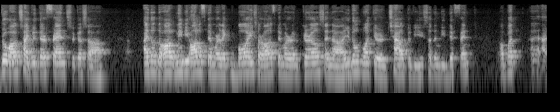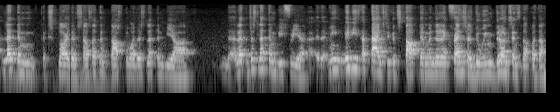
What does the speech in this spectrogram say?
go outside with their friends because uh I don't know all maybe all of them are like boys or all of them are girls and uh, you don't want your child to be suddenly different uh, but let them explore themselves let them talk to others let them be uh let just let them be free. Uh, I mean, maybe at times you could stop them when their like friends are doing drugs and stuff. But uh,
